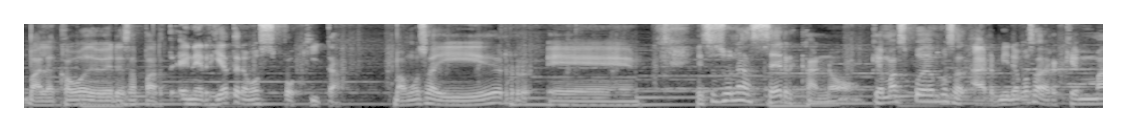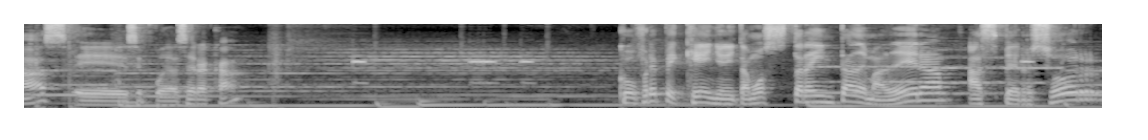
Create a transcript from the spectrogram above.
Vale, acabo de ver esa parte. Energía tenemos poquita. Vamos a ir... Eh, esto es una cerca, ¿no? ¿Qué más podemos hacer? Miremos a ver qué más eh, se puede hacer acá. Cofre pequeño, necesitamos 30 de madera. Aspersor.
